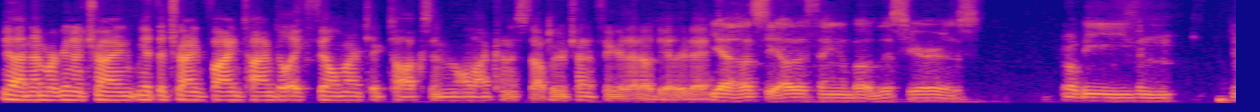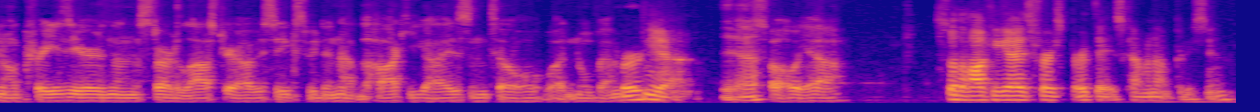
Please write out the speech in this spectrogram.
Yeah, and then we're gonna try and we have to try and find time to like film our TikToks and all that kind of stuff. We were trying to figure that out the other day. yeah, that's the other thing about this year is it'll be even you know crazier than the start of last year, obviously, because we didn't have the hockey guys until what November. Yeah. yeah. So yeah, So the hockey guy's first birthday is coming up pretty soon.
